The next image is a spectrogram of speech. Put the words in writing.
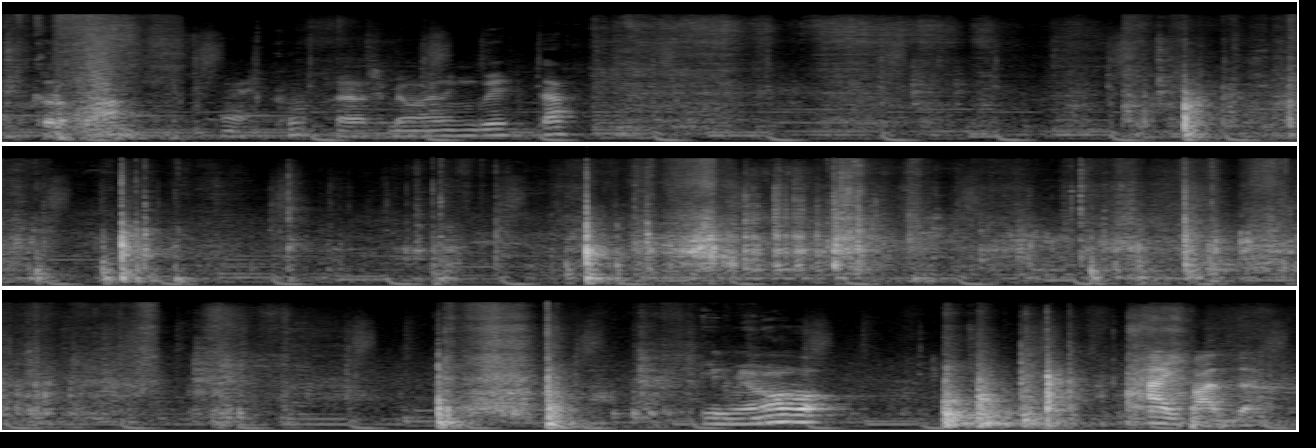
Eccolo qua. Ecco, abbiamo la linguetta. Il mio nuovo iPad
